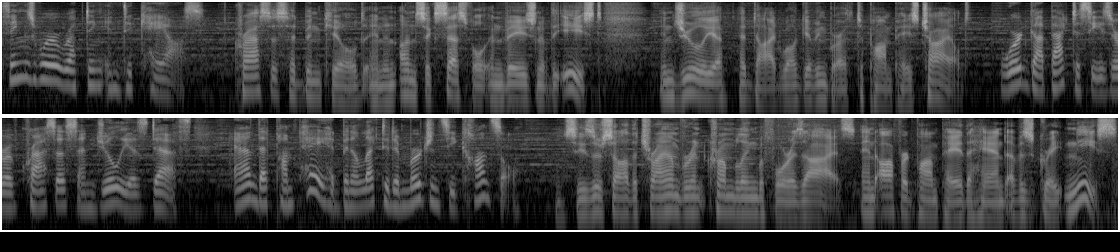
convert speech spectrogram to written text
things were erupting into chaos. Crassus had been killed in an unsuccessful invasion of the East, and Julia had died while giving birth to Pompey's child. Word got back to Caesar of Crassus and Julia's deaths, and that Pompey had been elected emergency consul. Caesar saw the triumvirate crumbling before his eyes and offered Pompey the hand of his great niece.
